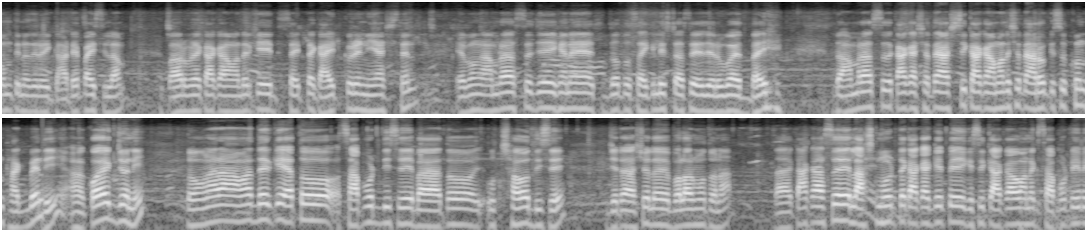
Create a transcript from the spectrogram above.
গোমতী নদীর ওই ঘাটে পাইছিলাম। পাওয়ার পরে কাকা আমাদেরকে এই সাইডটা গাইড করে নিয়ে আসছেন। এবং আমরা হচ্ছে যে এখানে যত সাইকেলিস্ট আছে যে রুবায়ত ভাই তো আমরা হচ্ছে কাকার সাথে আসছি। কাকা আমাদের সাথে আরও কিছুক্ষণ থাকবেন। কয়েকজনই। তো ওনারা আমাদেরকে এত সাপোর্ট দিছে বা এত উৎসাহ দিছে যেটা আসলে বলার মতো না। তা কাকা আছে লাস্ট মুহূর্তে কাকাকে পেয়ে গেছি। কাকাও অনেক সাপোর্টিভ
